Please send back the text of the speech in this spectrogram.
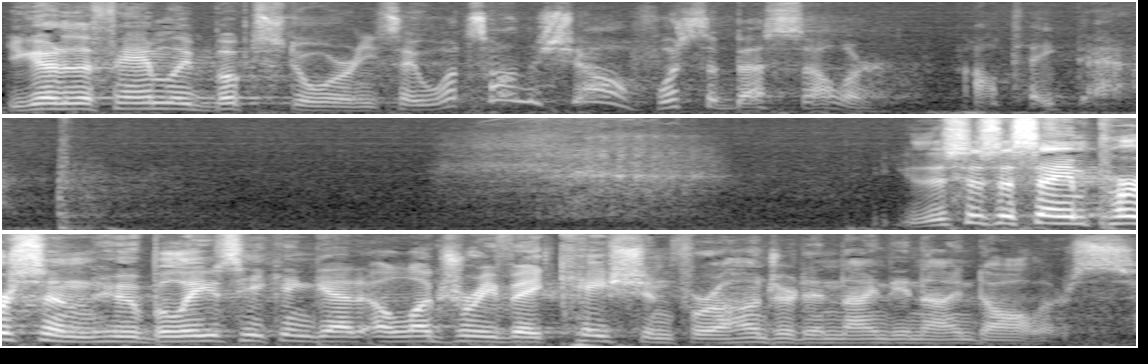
You go to the family bookstore and you say, What's on the shelf? What's the bestseller? I'll take that. This is the same person who believes he can get a luxury vacation for $199.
